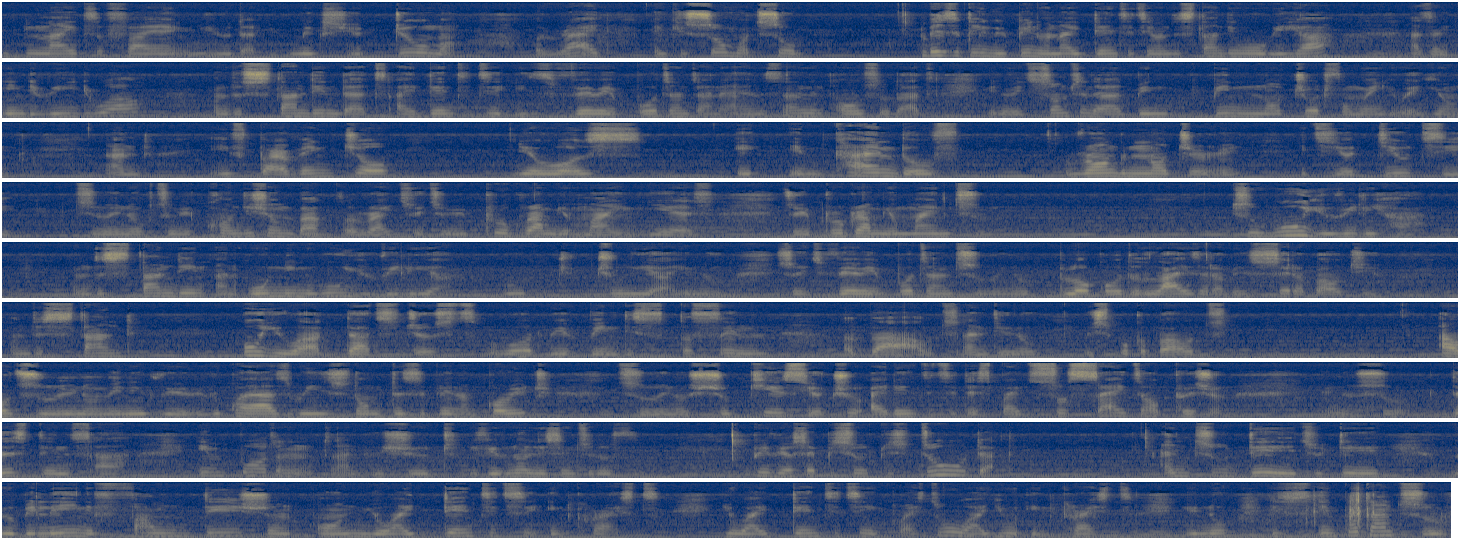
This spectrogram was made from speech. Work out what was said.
ignites a fire in you that makes you do more. All right. Thank you so much. So basically we've been on identity understanding who we are as an individual understanding that identity is very important and understanding also that you know it's something that has been been nurtured from when you were young. And if peradventure there was a, a kind of wrong nurturing it's your duty to you know to recondition back the right way to reprogram your mind yes. To reprogram your mind to to who you really are. Understanding and owning who you really are who truly are you know. So it's very important to you know block all the lies that have been said about you. Understand who you are. That's just what we've been discussing about. And you know we spoke about how to you know need it requires wisdom discipline and courage to you know showcase your true identity despite societal pressure. You know so these things are important and we should if you've not listened to the previous episode please do that. And today today we'll be laying a foundation on your identity in christ your identity in Christ. Who are you in Christ? You know, it's important to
